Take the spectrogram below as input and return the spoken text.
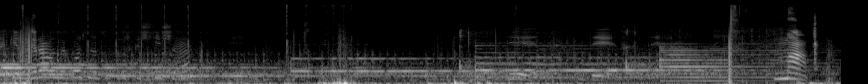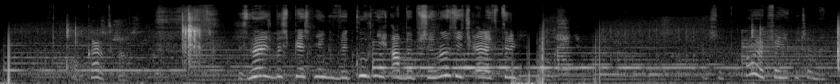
Jak jest grał za głośno, to troszkę ściszę. Kartka. Znaleźć bezpiecznik w kuchni, aby przywrócić elektryczność. O, jak fajnie kuczemy. Czemu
